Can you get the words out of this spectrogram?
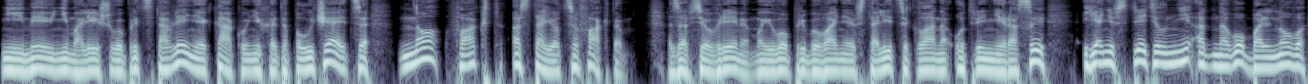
Не имею ни малейшего представления, как у них это получается, но факт остается фактом. За все время моего пребывания в столице клана утренней росы я не встретил ни одного больного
